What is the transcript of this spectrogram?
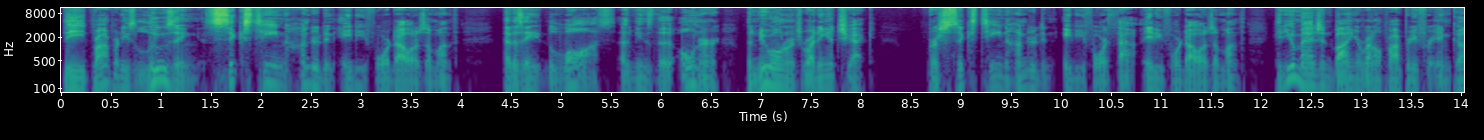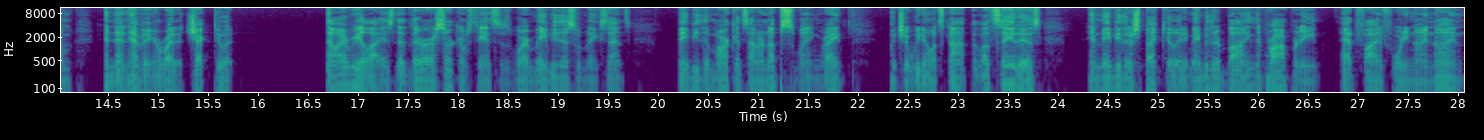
the property's losing $1,684 a month. That is a loss. That means the owner, the new owner, is writing a check for $1,684 a month. Can you imagine buying a rental property for income and then having to write a check to it? Now, I realize that there are circumstances where maybe this would make sense. Maybe the market's on an upswing, right? Which we know it's not, but let's say it is. And maybe they're speculating. Maybe they're buying the property at 549.9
